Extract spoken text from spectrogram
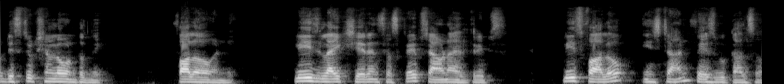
డిస్క్రిప్షన్లో ఉంటుంది. ఫాలో అవ్వండి. Please like share and subscribe Shravana health trips please follow Insta and Facebook also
